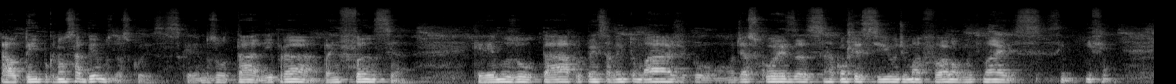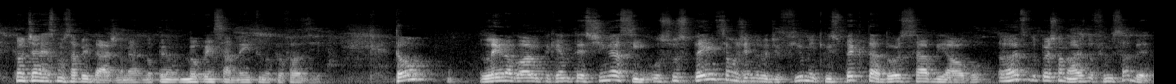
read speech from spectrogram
ao tempo que não sabemos das coisas. Queremos voltar ali para a infância. Queremos voltar para o pensamento mágico, onde as coisas aconteciam de uma forma muito mais. Assim, enfim. Que não tinha responsabilidade no meu, no meu pensamento e no que eu fazia. Então, lendo agora um pequeno textinho, é assim: o suspense é um gênero de filme que o espectador sabe algo antes do personagem do filme saber.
